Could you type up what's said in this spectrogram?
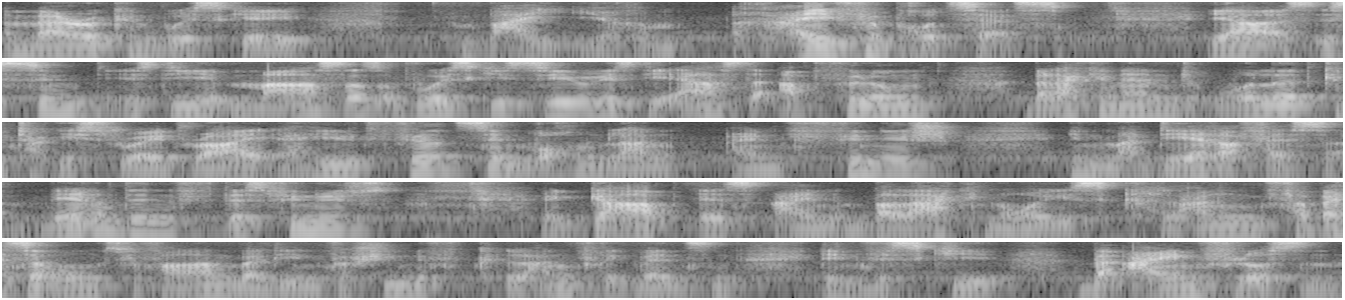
American Whiskey bei ihrem Reifeprozess. Ja, es ist, sind, ist die Masters of Whiskey Series, die erste Abfüllung Blackened Willet Kentucky Straight Rye erhielt 14 Wochen lang ein Finish in Madeira-Fässern. Während des Finishes gab es ein Black Noise Klangverbesserungsverfahren, bei dem verschiedene Klangfrequenzen den Whisky beeinflussen.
